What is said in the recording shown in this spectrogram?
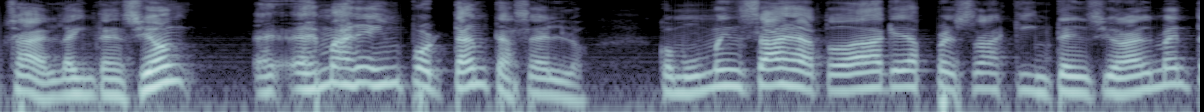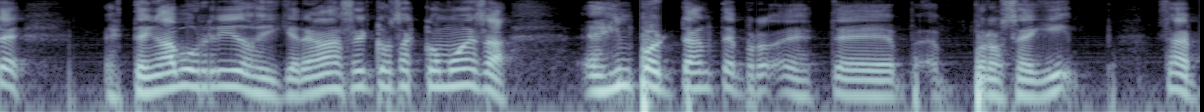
O sea, la intención es, más importante hacerlo. Como un mensaje a todas aquellas personas que intencionalmente estén aburridos y quieran hacer cosas como esa, es importante este, proseguir, o sea,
